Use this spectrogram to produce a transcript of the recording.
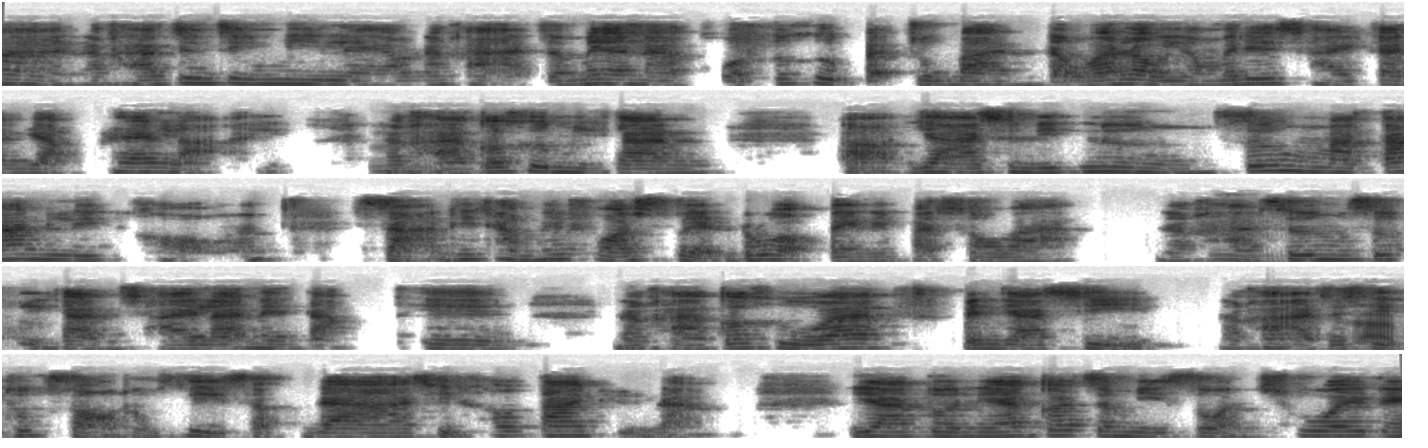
มานะคะ จริง ๆ มีแล้วนะคะ อาจจะไม่อนาคตก็คือปัจจุบัน แต่ว่าเรายังไม่ได้ใช้กันอย่างแพร่หลายนะคะ ก็คือมีการอ่ายาชนิดหนึ่งซึ่งมาต้านฤทธิ์ของสารที่ทำให้ฟอสเฟตรั่วออกไปในปัสสาวะนะคะอืมซึ่งซึ่งมีการใช้และในต่างประเทศนะคะ ก็คือว่าเป็นยาฉีดนะคะอาจจะฉีดทุกสองถึงสี่สัปดาห์ ฉีดเข้าใต้ผิวหนัง ยาตัวเนี้ยก็จะมีส่วนช่วยใน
